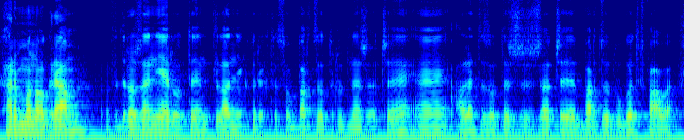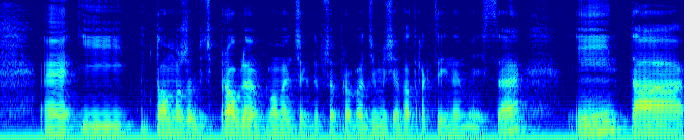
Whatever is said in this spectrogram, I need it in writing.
Harmonogram, wdrożenie rutyn, dla niektórych to są bardzo trudne rzeczy, e, ale to są też rzeczy bardzo długotrwałe. E, I to może być problem w momencie, gdy przeprowadzimy się w atrakcyjne miejsce i ta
